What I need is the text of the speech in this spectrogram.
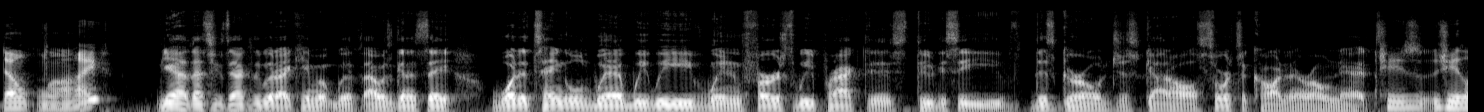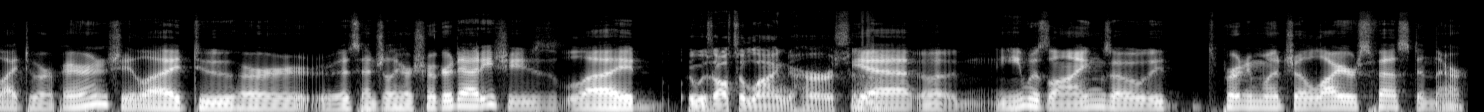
don't lie. Yeah, that's exactly what I came up with. I was gonna say, what a tangled web we weave when first we practice to deceive. This girl just got all sorts of caught in her own net. She's she lied to her parents. She lied to her essentially her sugar daddy. She's lied. Who was also lying to her. So. Yeah, uh, he was lying. So it's pretty much a liar's fest in there.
